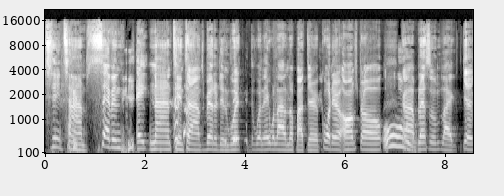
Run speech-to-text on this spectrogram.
ten times, seven, eight, nine, ten times better than what what they were lining up out there. Cornell Armstrong, Ooh. God bless him. Like, yeah,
